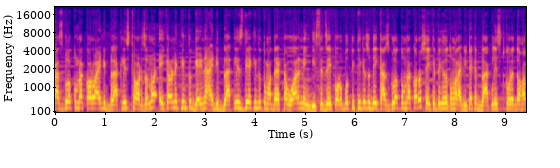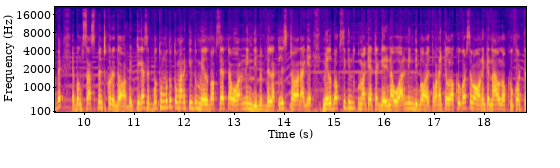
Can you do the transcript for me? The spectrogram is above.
কাজগুলো তোমরা করো আইডি ব্ল্যাকলিস্ট হওয়ার জন্য, এই কারণে কিন্তু গেরিনা আইডি ব্ল্যাকলিস্ট দিয়ে কিন্তু তোমাদের একটা ওয়ার্নিং দিছে যে পরবর্তী থেকে যদি এই কাজগুলো তোমরা করো, সেই ক্ষেত্রে কিন্তু তোমার আইডিটাকে ব্ল্যাকলিস্ট করে দেওয়া হবে এবং সাসপেন্ড করে দেওয়া হবে। ঠিক আছে? প্রথমত তোমার কিন্তু মেল বক্সে একটা ওয়ার্নিং দিবে ব্ল্যাকলিস্ট হওয়ার আগে। মেল বক্সে কিন্তু তোমাকে একটা গেরিনা ওয়ার্নিং দিবে, হয়তো অনেকে লক্ষ্য করছে বা অনেকে নাও লক্ষ্য করতে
